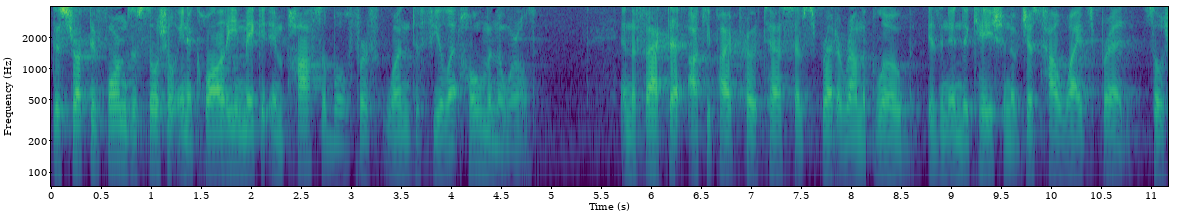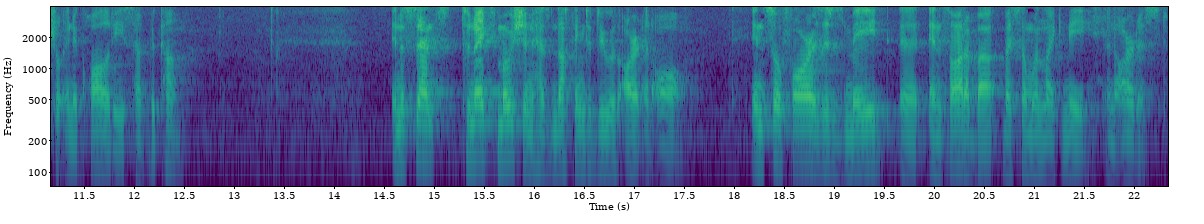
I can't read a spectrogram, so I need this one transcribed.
Destructive forms of social inequality make it impossible for one to feel at home in the world. And the fact that Occupy protests have spread around the globe is an indication of just how widespread social inequalities have become. In a sense, tonight's motion has nothing to do with art at all insofar as it is made uh, and thought about by someone like me, an artist.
